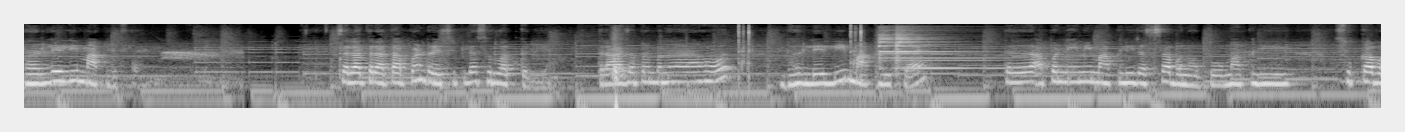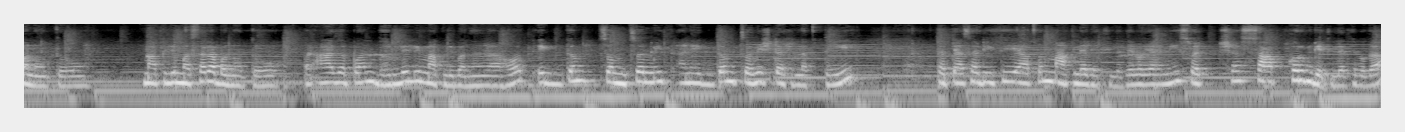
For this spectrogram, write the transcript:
भरलेली माकली फ्राय चला तर आता आपण रेसिपीला सुरुवात करूया. तर आज आपण बनवणार आहोत भरलेली माकली फ्राय तर आपण नेहमी माकली रस्सा बनवतो माकली सुक्का बनवतो. माकली मसाला बनवतो. पण आज आपण भरलेली माकली बनवणार आहोत. एकदम चमचमीत आणि एकदम चविष्ट अशी लागते ही. तर त्यासाठी ती आपण माकल्या घेतल्या. ते बघा आणि स्वच्छ साफ करून घेतल्या ते बघा.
